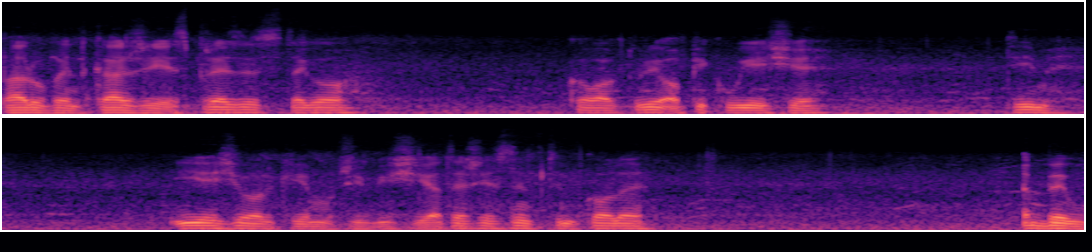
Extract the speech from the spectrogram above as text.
paru wędkarzy, jest prezes tego koła, który opiekuje się tym i jeziorkiem oczywiście. Ja też jestem w tym kole. Był.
